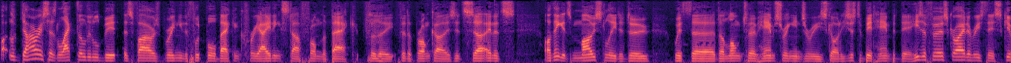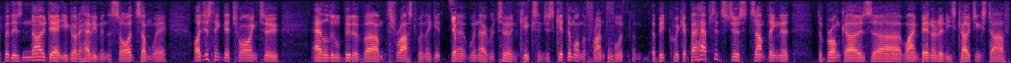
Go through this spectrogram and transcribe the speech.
uh, look, Darius has lacked a little bit as far as bringing the football back and creating stuff from the back for the for the Broncos. It's uh, and it's I think it's mostly to do with the the long term hamstring injury he's got. He's just a bit hampered there. He's a first grader. He's their skipper. There's no doubt you've got to have him in the side somewhere. I just think they're trying to add a little bit of um, thrust when they get Yep. uh, when they return kicks and just get them on the front foot a, bit quicker. Perhaps it's just something that the Broncos, uh, Wayne Bennett and his coaching staff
